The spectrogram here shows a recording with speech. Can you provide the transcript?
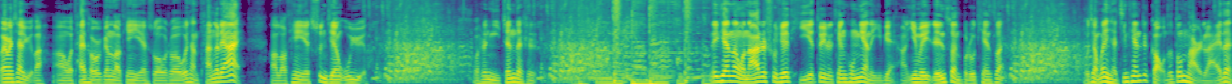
外面下雨了啊！我抬头跟老天爷说：“我说我想谈个恋爱啊！”老天爷瞬间无语了。我说你真的是。那天呢，我拿着数学题对着天空念了一遍啊，因为人算不如天算。我想问一下，今天这稿子都哪儿来的？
